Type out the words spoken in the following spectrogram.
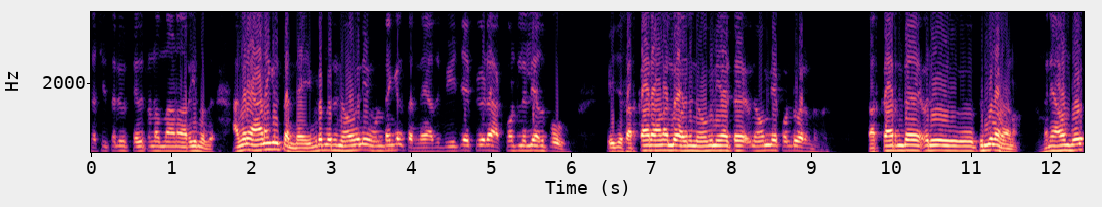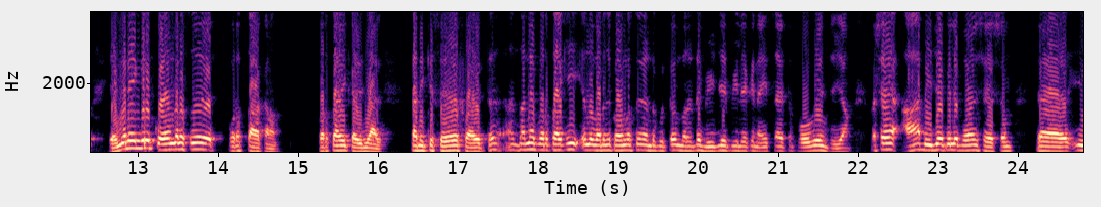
ശശി തരൂർ ചെയ്തിട്ടുണ്ടെന്നാണ് അറിയുന്നത്. അങ്ങനെയാണെങ്കിൽ തന്നെ ഇവിടുന്ന് ഒരു നോമിനി ഉണ്ടെങ്കിൽ തന്നെ അത് ബി ജെ പിയുടെ അക്കൗണ്ടിലല്ലേ അത് പോകും ജെ സർക്കാരാണല്ലോ അതിന് നോമിനിയായിട്ട് നോമിനിയെ കൊണ്ടുവരേണ്ടത്. സർക്കാരിന്റെ ഒരു പിന്തുണ വേണം. അങ്ങനെ ആവുമ്പോൾ എങ്ങനെയെങ്കിലും കോൺഗ്രസ് പുറത്താക്കണം. പുറത്തായി കഴിഞ്ഞാൽ തനിക്ക് സേഫ് ആയിട്ട് തന്നെ പുറത്താക്കി എന്ന് പറഞ്ഞ് കോൺഗ്രസിന് രണ്ട് കുറ്റവും പറഞ്ഞിട്ട് ബി ജെ പിയിലേക്ക് നൈസായിട്ട് പോവുകയും ചെയ്യാം. പക്ഷേ ആ ബി ജെ പിയിൽ പോയതിനു ശേഷം ഈ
